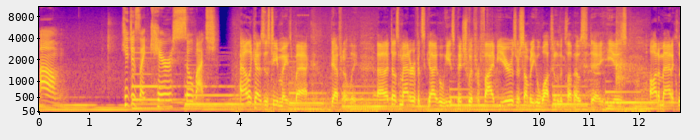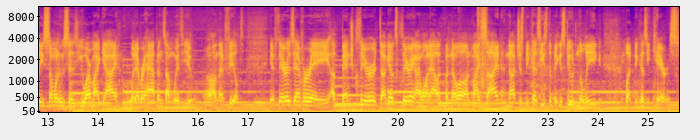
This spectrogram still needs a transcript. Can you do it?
Um, he just like cares so much. Alek has his teammates back, definitely. Uh, it doesn't matter if it's a guy who he has pitched with for five years or somebody who walks into the clubhouse today. He is automatically someone who says, You are my guy. Whatever happens, I'm with you on that field. If there is ever a, a bench clearer, dugouts clearing, I want Alek Manoah on my side, not just because he's the biggest dude in the league, but because he cares.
